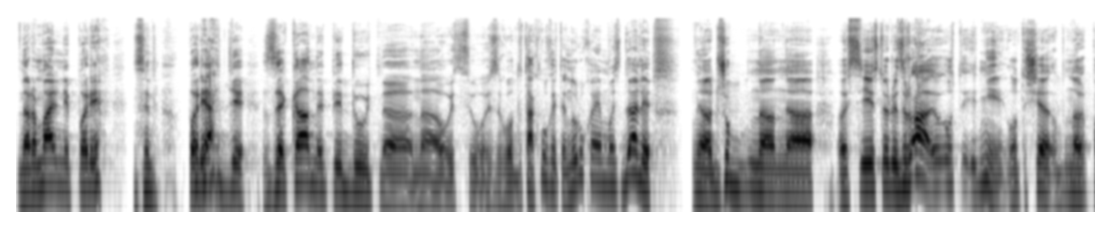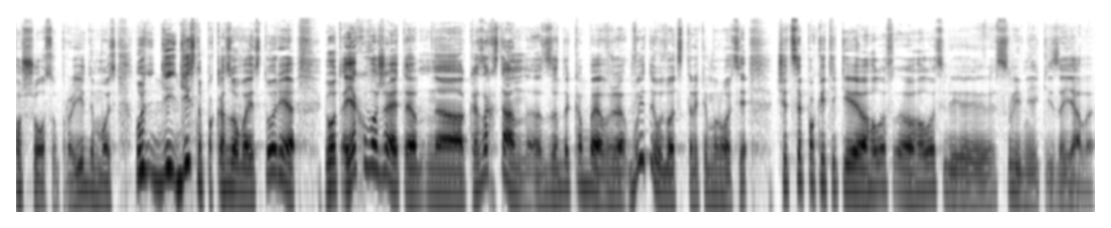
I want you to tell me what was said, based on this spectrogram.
нормальні поря... порядні ЗК не підуть на, на ось цю ось згоду. Так, слухайте, ну рухаємось далі. Е, Джоб на, на ось цієї історії а, от ні, от ще на по шосу проїдемось. Ну дій- дійсно показова історія. І от а як вважаєте, е, Казахстан з ДКБ вже вийде у 23-му році? Чи це поки тільки голос, голослівні якісь заяви?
